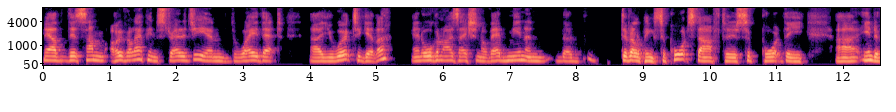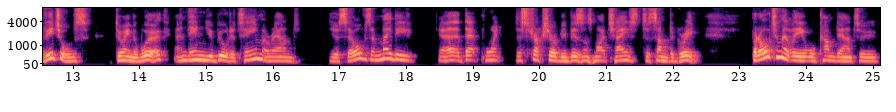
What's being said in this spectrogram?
Now, there's some overlap in strategy and the way that uh, you work together, and organization of admin and the developing support staff to support the uh, individuals doing the work. And then you build a team around yourselves. And maybe uh, at that point, the structure of your business might change to some degree. But ultimately, it will come down to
